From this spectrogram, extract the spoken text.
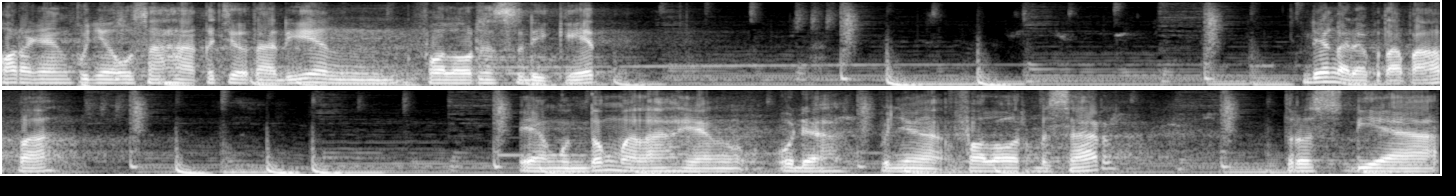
orang yang punya usaha kecil tadi yang followers sedikit dia nggak dapat apa-apa yang untung malah yang udah punya follower besar terus dia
